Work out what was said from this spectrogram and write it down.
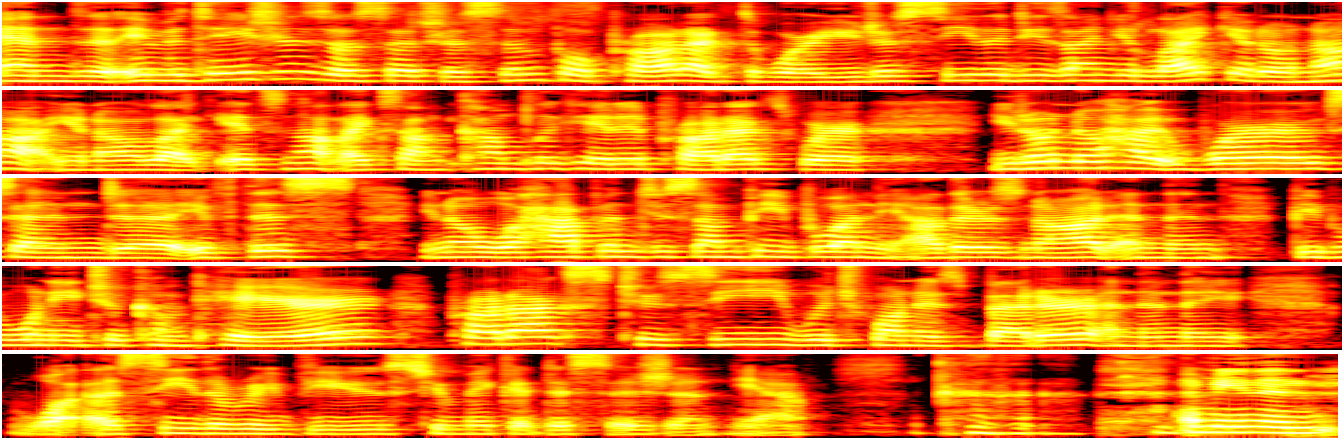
and invitations are such a simple product where you just see the design you like it or not you know like it's not like some complicated products where you don't know how it works and uh, if this you know will happen to some people and the others not and then people will need to compare products to see which one is better and then they uh, see the reviews to make a decision yeah. I mean and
